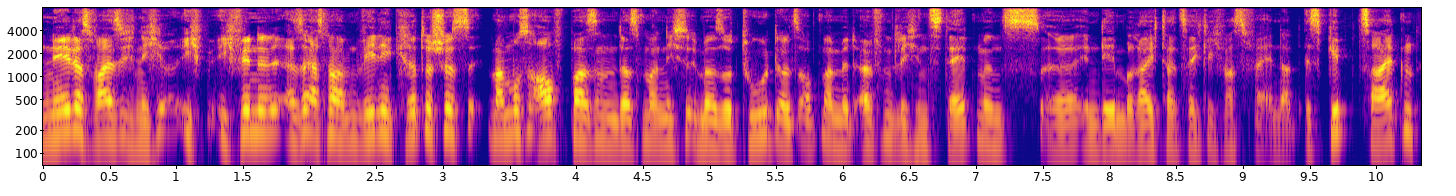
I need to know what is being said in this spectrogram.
Nee, das weiß ich nicht. Ich, ich finde, also erstmal ein wenig kritisches. Man muss aufpassen, dass man nicht immer so tut, als ob man mit öffentlichen Statements äh, in dem Bereich tatsächlich was verändert. Es gibt Zeiten,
